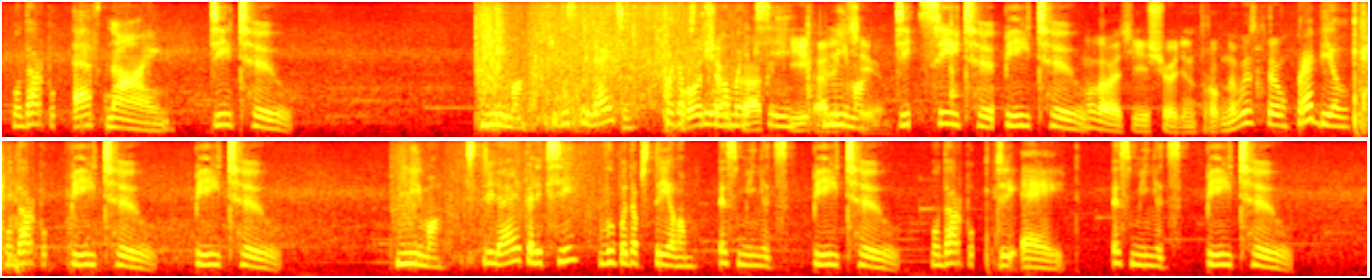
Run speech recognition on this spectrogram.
Удар. F9. D2. Мимо. Вы стреляете? Под Впрочем, обстрелом Алексей. И Алексей. Мимо. D C2. B2. Ну, давайте еще один пробный выстрел. Пробел. Удар. B2. B2. Мимо. Стреляет Алексей. Вы под обстрелом. Эсминец. B2. Удар. D8. Эсминец. B2.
